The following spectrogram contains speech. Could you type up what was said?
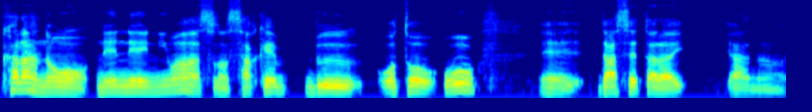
からの年齢にはその叫ぶ音を、えー出せたらあの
